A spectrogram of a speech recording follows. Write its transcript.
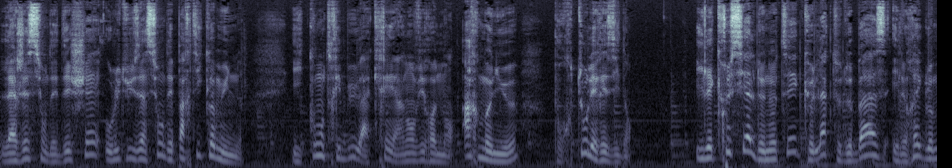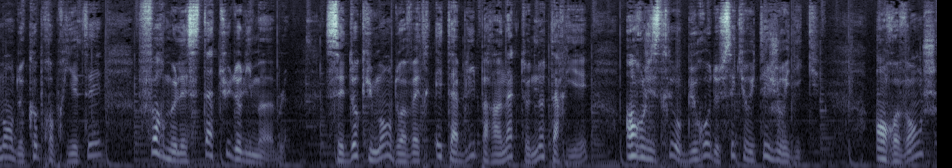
la gestion des déchets ou l'utilisation des parties communes. Il contribue à créer un environnement harmonieux pour tous les résidents. Il est crucial de noter que l'acte de base et le règlement de copropriété forment les statuts de l'immeuble. Ces documents doivent être établis par un acte notarié, enregistré au bureau de sécurité juridique. En revanche,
